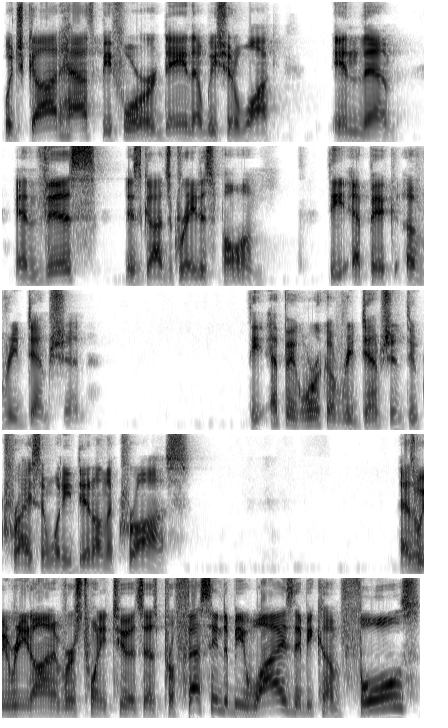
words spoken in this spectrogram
which God hath before ordained that we should walk in them. And this is God's greatest poem, the epic of redemption. The epic work of redemption through Christ and what he did on the cross. As we read on in verse 22, it says, Professing to be wise, they become fools,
